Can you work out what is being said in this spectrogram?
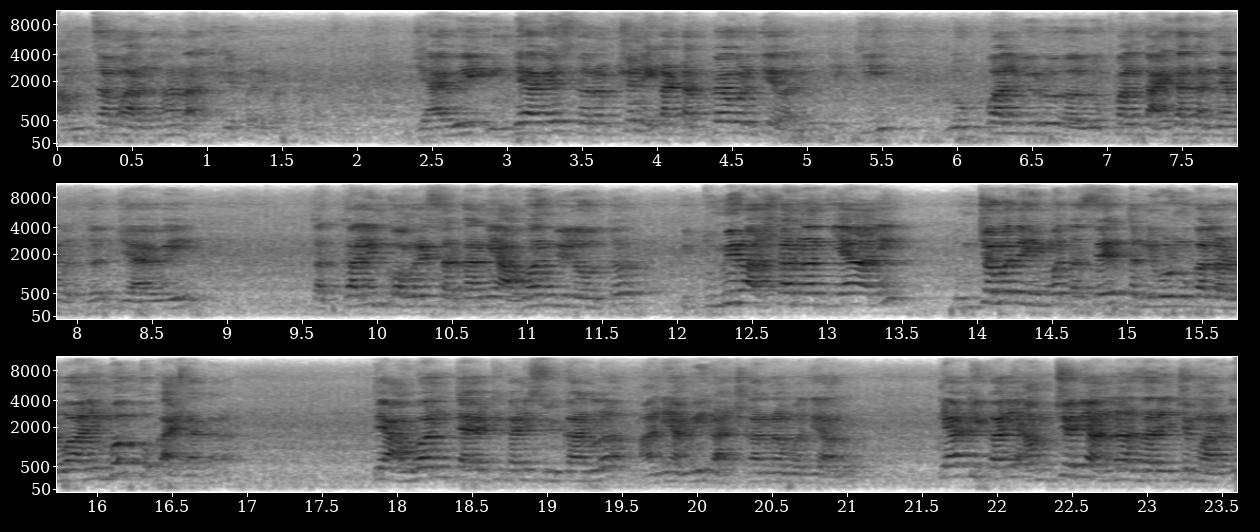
आमचा मार्ग हा राजकीय परिवर्तनाचा आहे. ज्यावेळी इंडिया वेस्ट करप्शन एका टप्प्यावरती आली होती की लोकपाल विरोध लोकपाल कायदा करण्याबद्दल ज्यावेळी तत्कालीन काँग्रेस सरकारने आव्हान दिलं होतं की तुम्ही राजकारणात या आणि तुमच्यामध्ये हिंमत असेल तर निवडणुका लढवा आणि मग तो कायदा करा. ते आव्हान त्या ठिकाणी स्वीकारलं आणि आम्ही राजकारणामध्ये आलो. त्या ठिकाणी आमचे आणि अण्णा हजारेंचे मार्ग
